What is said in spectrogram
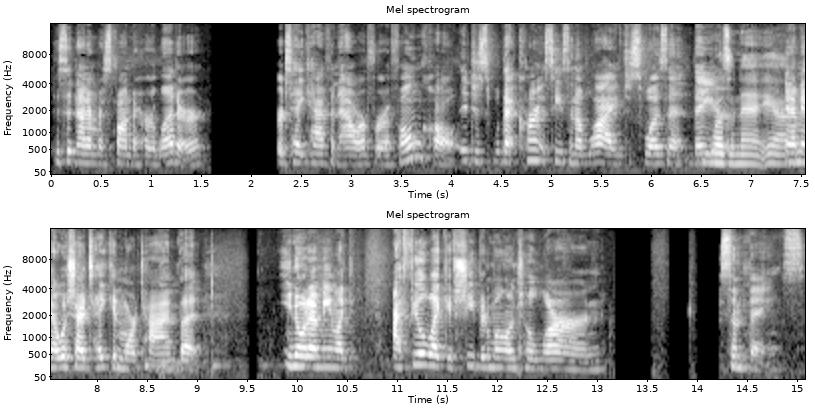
to sit down and respond to her letter? Or take half an hour for a phone call. It just that current season of life just wasn't there. wasn't it yeah And I mean, I wish I'd taken more time, but you know what I mean? Like, I feel like if she'd been willing to learn some things,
